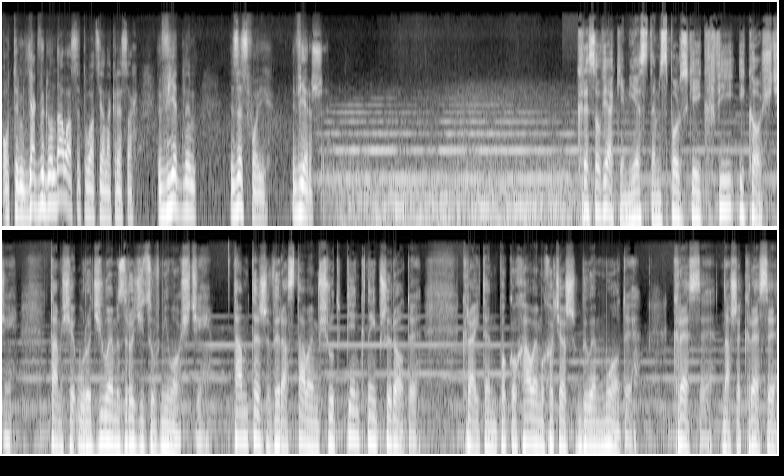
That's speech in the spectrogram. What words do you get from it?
o tym, jak wyglądała sytuacja na Kresach w jednym ze swoich wierszy. Kresowiakiem jestem z polskiej krwi i kości. Tam się urodziłem z rodziców miłości. Tam też wyrastałem wśród pięknej przyrody. Kraj ten pokochałem, chociaż byłem młody. Kresy, nasze kresy,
